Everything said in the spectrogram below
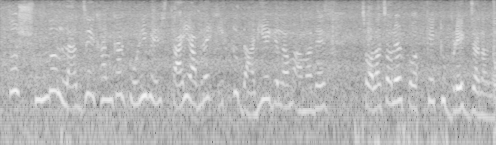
এত সুন্দর লাগছে এখানকার পরিবেশ, তাই আমরা একটু দাঁড়িয়ে গেলাম আমাদের চলাচলের পথকে একটু ব্রেক জানানো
